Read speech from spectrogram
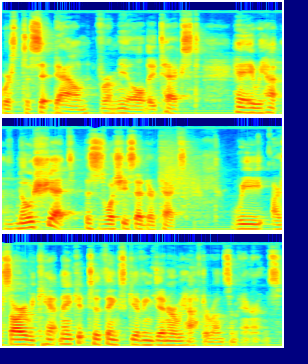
we're to sit down for a meal, they text, hey, we have, no shit. This is what she said in her text. We are sorry we can't make it to Thanksgiving dinner. We have to run some errands.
